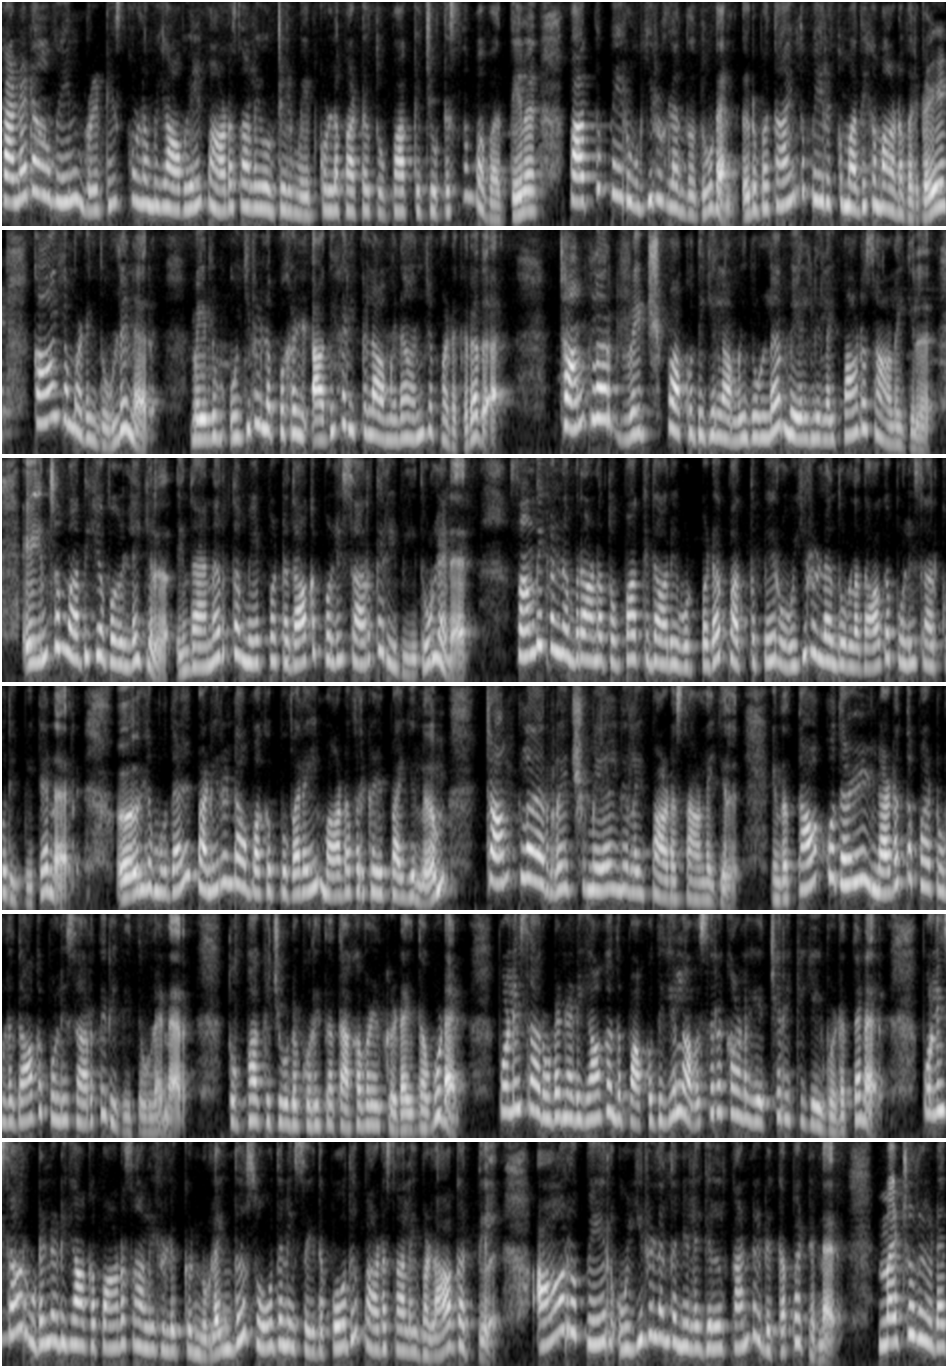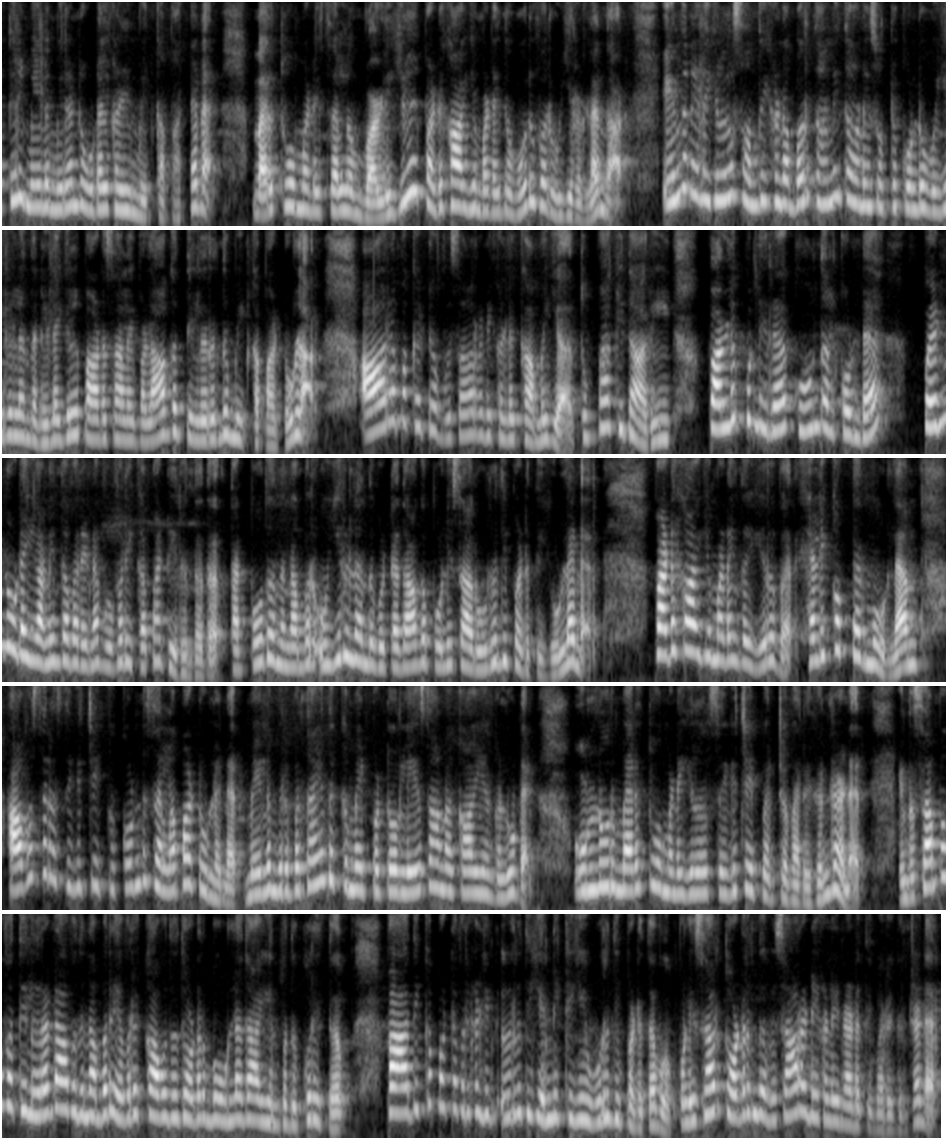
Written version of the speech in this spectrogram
கனடாவின் பிரிட்டிஷ் கொலம்பியாவில் பாடசாலை ஒன்றில் மேற்கொள்ளப்பட்ட துப்பாக்கிச் சூட்டு சம்பவத்தில் பத்து பேர் உயிரிழந்ததுடன் இருபத்தைந்து பேருக்கும் அதிகமானவர்கள் காயமடைந்துள்ளனர். மேலும் உயிரிழப்புகள் அதிகரிக்கலாம் என அஞ்சப்படுகிறது. டம்ப்ளர் ரிட்ஜ் பகுதியில் அமைந்துள்ள மேல்நிலை பாடசாலையில் இன்று மதிய வேளையில் இந்த அனர்த்தம் ஏற்பட்டதாக போலீசார் தெரிவித்துள்ளனர். சந்தேக நபரான துப்பாக்கிதாரி உட்பட பத்து பேர் உயிரிழந்துள்ளதாக போலீசார் குறிப்பிட்டனர். ஏழு முதல் பனிரெண்டாம் வகுப்பு வரை மாணவர்கள் பயிலும் டம்ப்ளர் ரிட்ஜ் மேல்நிலை பாடசாலையில் இந்த தாக்குதல் நடத்தப்பட்டுள்ளதாக போலீசார் தெரிவித்துள்ளனர். துப்பாக்கிச்சூடு குறித்த தகவல் கிடைத்தவுடன் போலீசார் உடனடியாக அந்த பகுதியில் அவசர கால எச்சரிக்கையை விடுத்தனர். போலீசார் உடனடியாக பாடசாலைகளுக்கு நுழைந்து சோதனை செய்தபோது பாடசாலை வளாகத்தில் ஆறு பேர் உயிரிழந்த நிலையில் கண்டெடுக்கப்பட்டனர். மற்றொரு இடத்தில் மேலும் இரண்டு உடல்கள் மீட்கப்பட்டன. மருத்துவமனை செல்லும் வழியில் படுகாயமடைந்த ஒருவர் உயிரிழந்தார். இந்த நிலையில் சந்தேக நபர் தனித்தானே சுட்டுக்கொண்டு உயிரிழந்த நிலையில் பாடசாலை வளாகத்திலிருந்து மீட்கப்பட்டுள்ளார். ஆரம்பகட்ட விசாரணைகளுக்கு அமைய துப்பாக்கிதாரி பழுப்பு நிற கூந்தல் கொண்ட பெண்ணுடை அணிந்தவர் என விவரிக்கப்பட்டிருந்தது. தற்போது அந்த நபர் உயிரிழந்து விட்டதாக போலீசார் உறுதிப்படுத்தியுள்ளனர். படுகாயமடைந்த இருவர் ஹெலிகாப்டர் மூலம் அவசர சிகிச்சைக்கு கொண்டு செல்லப்பட்டுள்ளனர். மேலும் இருபத்தைந்துக்கும் மேற்பட்டோர் லேசான காயங்களுடன் உள்ளூர் மருத்துவமனையில் சிகிச்சை பெற்று வருகின்றனர். இந்த சம்பவத்தில் இரண்டாவது நபர் எவருக்காவது தொடர்பு உள்ளதா என்பது குறித்து பாதிக்கப்பட்டவர்களின் இறுதி எண்ணிக்கையை உறுதிப்படுத்தவும் போலீசார் தொடர்ந்து விசாரணைகளை நடத்தி வருகின்றனர்.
